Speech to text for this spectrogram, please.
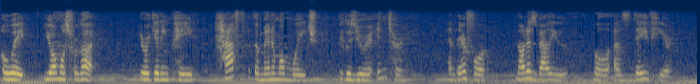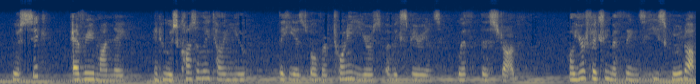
Oh wait, you almost forgot. You are getting paid half the minimum wage because you're an intern, and therefore not as valuable as Dave here, who is sick every Monday and who is constantly telling you that he has over 20 years of experience with this job, while you're fixing the things he screwed up.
